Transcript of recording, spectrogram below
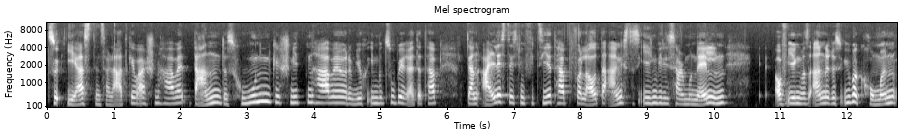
zuerst den Salat gewaschen habe, dann das Huhn geschnitten habe oder wie auch immer zubereitet habe, dann alles desinfiziert habe vor lauter Angst, dass irgendwie die Salmonellen auf irgendwas anderes überkommen,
